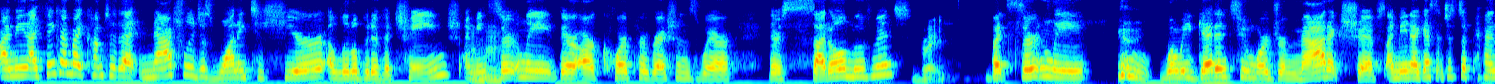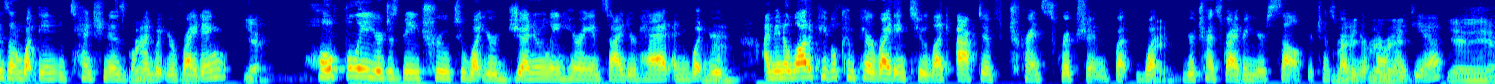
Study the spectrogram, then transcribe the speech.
I mean I think I might come to that naturally just wanting to hear a little bit of a change. I mean Mhm. certainly there are chord progressions where there's subtle movement, Right. but certainly when we get into more dramatic shifts, I mean I guess it just depends on what the intention is behind Right. what you're writing. Yeah. Hopefully you're just being true to what you're genuinely hearing inside your head and what you're Mhm. I mean, a lot of people compare writing to like active transcription, but what Right. you're transcribing yourself, you're transcribing Right, your right, own idea. Yeah, yeah, yeah.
